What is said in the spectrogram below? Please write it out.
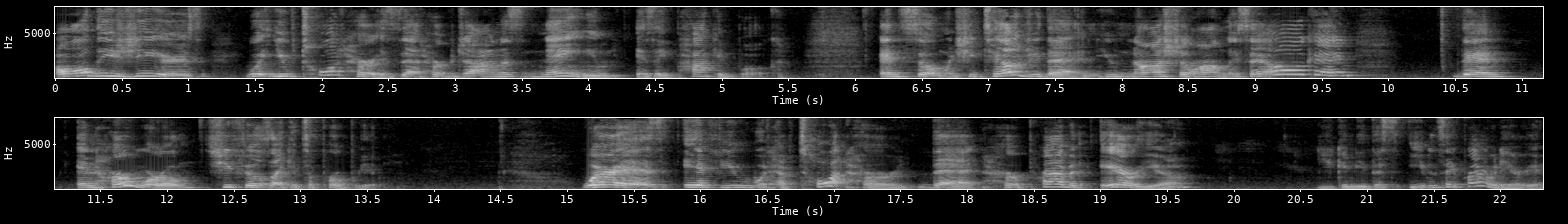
all these years, what you've taught her is that her vagina's name is a pocketbook. And so when she tells you that and you nonchalantly say, oh, okay, then in her world, she feels like it's appropriate. Whereas if you would have taught her that her private area, you can either even say private area,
